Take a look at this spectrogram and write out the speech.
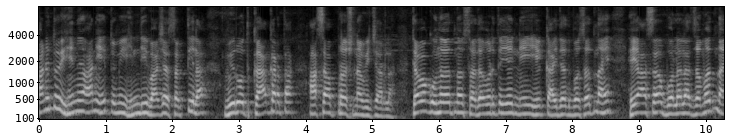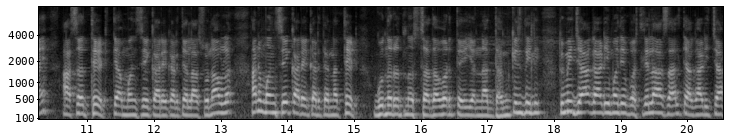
आणि तो हिन आणि तुम्ही हिंदी भाषा सक्तीला विरोध का करता? असा प्रश्न विचारला. तेव्हा गुणरत्न सदावर्ते यांनी हे कायद्यात बसत नाही हे असं बोलायला जमत नाही असं थेट त्या मनसे कार्यकर्त्याला सुनावलं आणि मनसे कार्यकर्त्यांना थेट गुणरत्न सदावर्ते यांना धमकीच दिली. तुम्ही ज्या गाडीमध्ये बसलेला असाल त्या गाडीच्या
